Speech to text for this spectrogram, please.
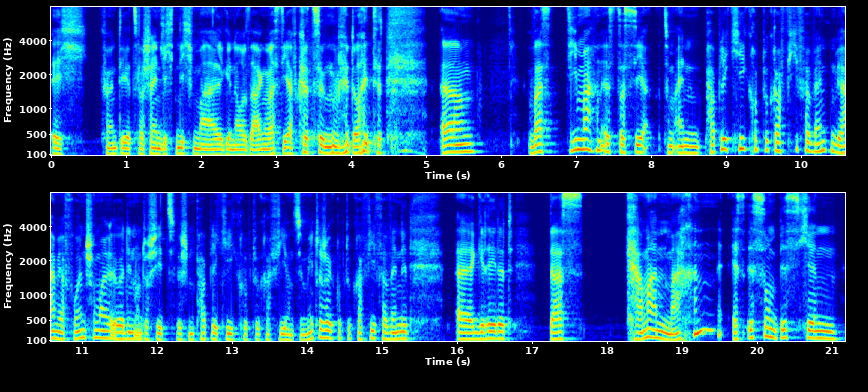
ich könnte jetzt wahrscheinlich nicht mal genau sagen, was die Abkürzung bedeutet. Ähm, was die machen, ist, dass sie zum einen Public Key Kryptographie verwenden. Wir haben ja vorhin schon mal über den Unterschied zwischen Public Key Kryptographie und symmetrischer Kryptographie verwendet, äh, geredet. Das kann man machen. Es ist so ein bisschen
